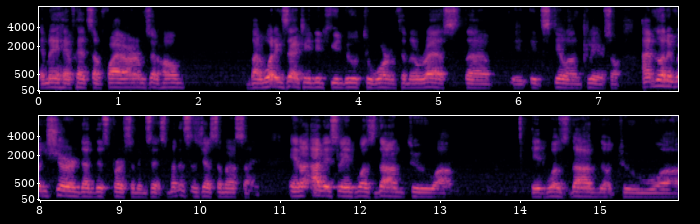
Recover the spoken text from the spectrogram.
and may have had some firearms at home. But what exactly did he do to warrant an arrest? Uh, it, it's still unclear. So I'm not even sure that this person exists. But this is just an aside and obviously it was done to um, it was done to uh,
